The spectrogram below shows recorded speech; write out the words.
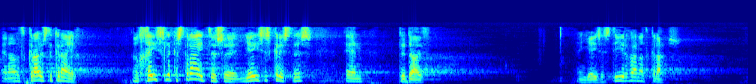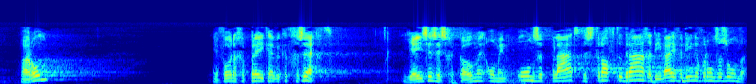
en aan het kruis te krijgen. Een geestelijke strijd tussen Jezus Christus en de duivel. En Jezus stierf aan het kruis. Waarom? In vorige preek heb ik het gezegd. Jezus is gekomen om in onze plaats de straf te dragen die wij verdienen voor onze zonde.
